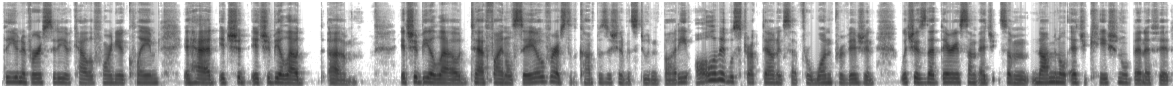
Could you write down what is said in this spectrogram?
the University of California claimed it had. It should it should be allowed. Um, it should be allowed to have final say over as to the composition of its student body. All of it was struck down except for one provision, which is that there is some edu- some nominal educational benefit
